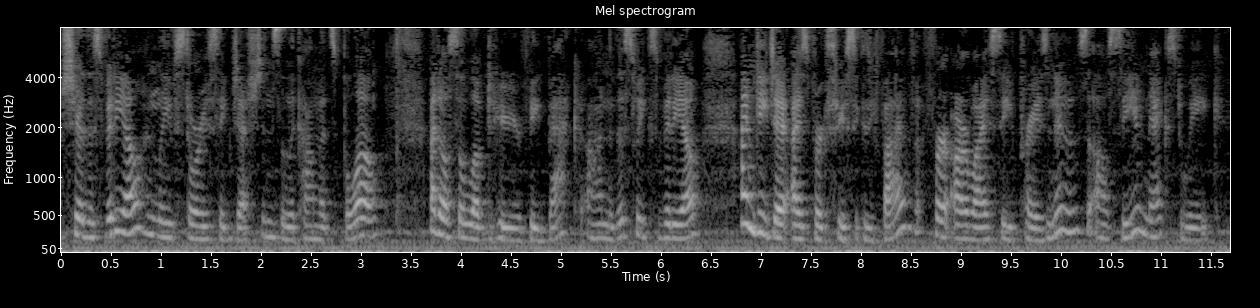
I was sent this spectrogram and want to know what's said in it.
Share this video and leave story suggestions in the comments below. I'd also love to hear your feedback on this week's video. I'm DJ Iceberg365 for RYC Praise News. I'll see you next week.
